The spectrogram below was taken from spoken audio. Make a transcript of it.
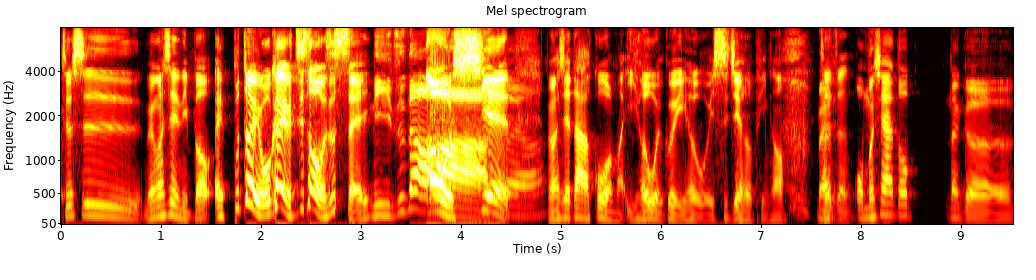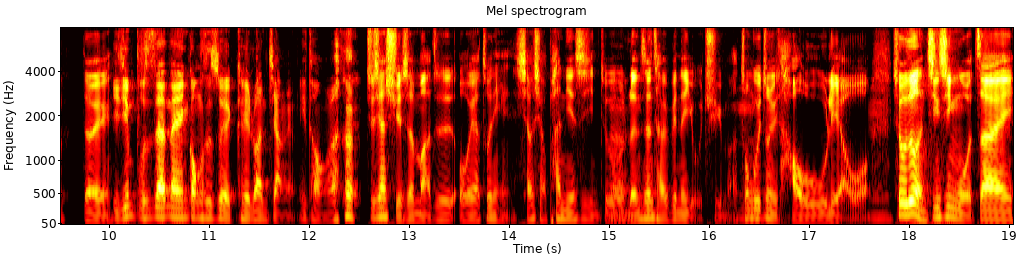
就是没关系，你不知道。哎，不对，我看有介绍我是谁，你知道？哦，shit，没关系，大家过了嘛，以和为贵，以和为世界和平哦。没有，我们现在都。那个对，已经不是在那间公司，所以可以乱讲一通了。就像学生嘛，就是我要做点小小叛逆的事情，就人生才会变得有趣嘛。中规中矩好无聊哦，所以我都很庆幸我在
